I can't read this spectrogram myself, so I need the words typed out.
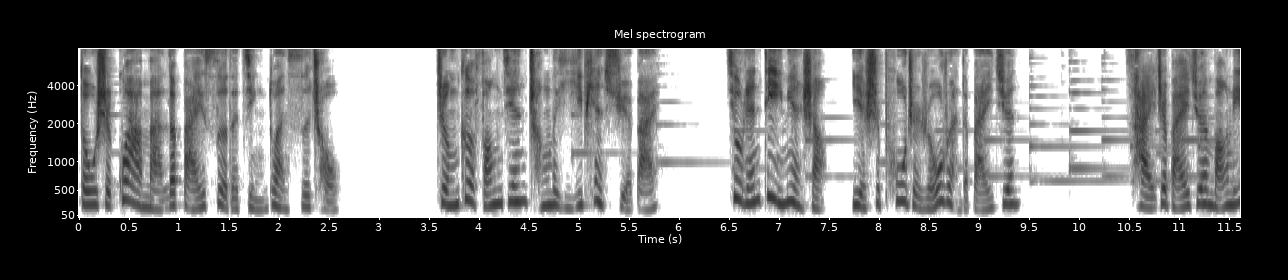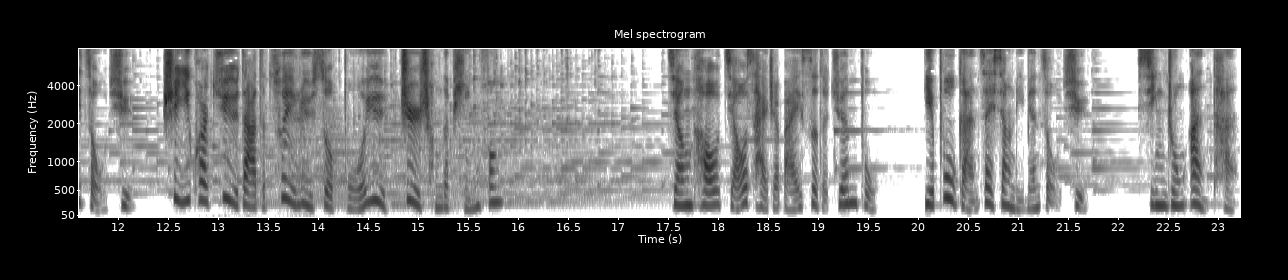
都是挂满了白色的锦缎丝绸。整个房间成了一片雪白，就连地面上也是铺着柔软的白绢。踩着白绢往里走去，是一块巨大的翠绿色薄玉制成的屏风。江涛脚踩着白色的绢布，也不敢再向里面走去，心中暗叹：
